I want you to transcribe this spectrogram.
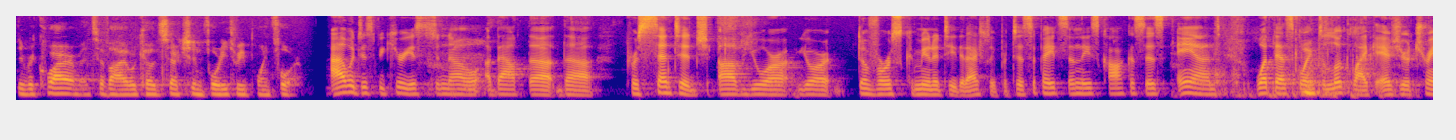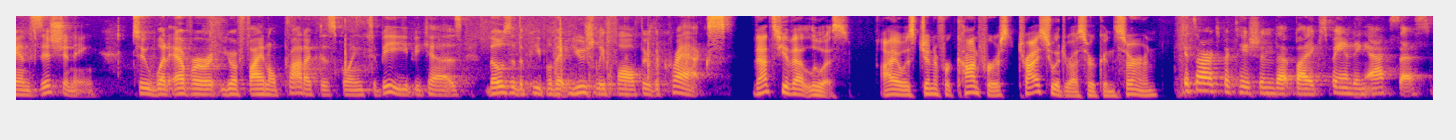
the requirements of Iowa Code Section 43.4. I would just be curious to know about the, the percentage of your, your diverse community that actually participates in these caucuses and what that's going to look like as you're transitioning to whatever your final product is going to be, because those are the people that usually fall through the cracks. That's Yvette Lewis. Iowa's Jennifer Konfrst tries to address her concern. It's our expectation that by expanding access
